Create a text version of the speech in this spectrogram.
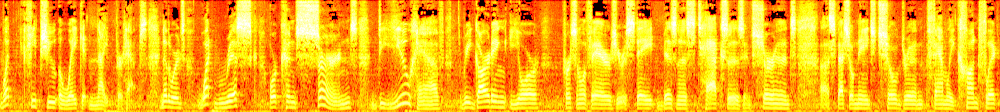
what keeps you awake at night, perhaps. In other words, what risk or concerns do you have regarding your personal affairs, your estate, business, taxes, insurance, uh, special needs, children, family conflict.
